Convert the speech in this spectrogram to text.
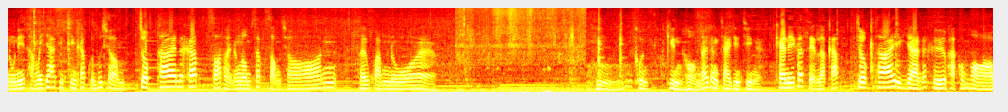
นูนี้ทำไม่ยากจริงๆครับคุณผู้ชม จบท้ายนะครับ ซอสหอยนางรมสัก 2 ช้อน เพิ่มความนัวหือคุณกลิ่นหอมได้ดังใจจริงๆอะแค่นี้ก็เสร็จแล้วครับ จบท้ายอีกอย่างก็คือผักหอม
